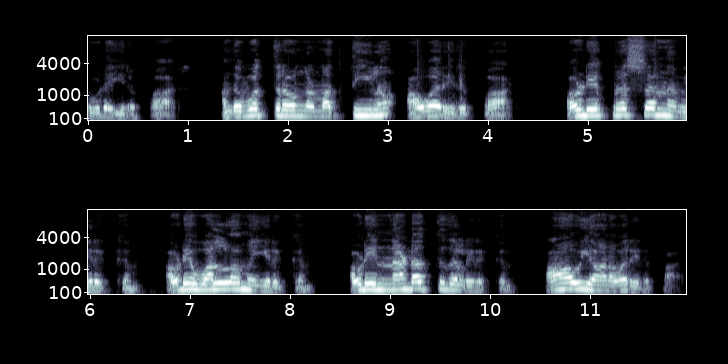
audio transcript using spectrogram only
கூட இருப்பார். அந்த உபத்திரவங்கள் மத்தியிலும் அவர் இருப்பார். அவருடைய பிரசன்னம் இருக்கும். அவருடைய வல்லமை இருக்கும். அவருடைய நடத்துதல் இருக்கும். ஆவியானவர் இருப்பார்.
